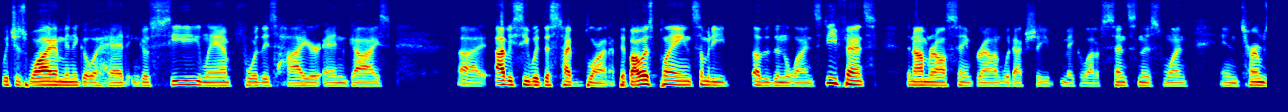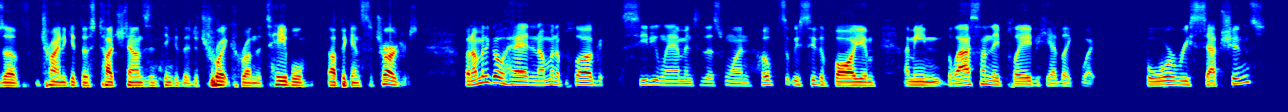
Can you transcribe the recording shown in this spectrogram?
which is why I'm gonna go ahead and go CeeDee Lamb for this higher end guys. Uh, obviously, with this type of lineup, if I was playing somebody other than the Lions defense, then Amon St. Brown would actually make a lot of sense in this one in terms of trying to get those touchdowns and think that Detroit could run the table up against the Chargers. But I'm going to go ahead and I'm going to plug CeeDee Lamb into this one. Hopes that we see the volume. I mean, the last time they played, he had like what four receptions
